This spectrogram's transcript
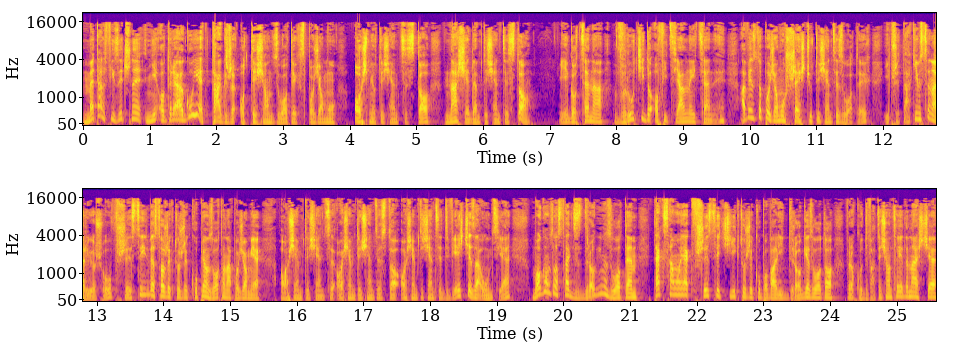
metal fizyczny nie odreaguje także o 1000 zł z poziomu 8100 na 7100. Jego cena wróci do oficjalnej ceny, a więc do poziomu 6000 zł i przy takim scenariuszu wszyscy inwestorzy, którzy kupią złoto na poziomie 8000, 8100, 8200 za uncję, mogą zostać z drogim złotem tak samo jak wszyscy ci, którzy kupowali drogie złoto w roku 2011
